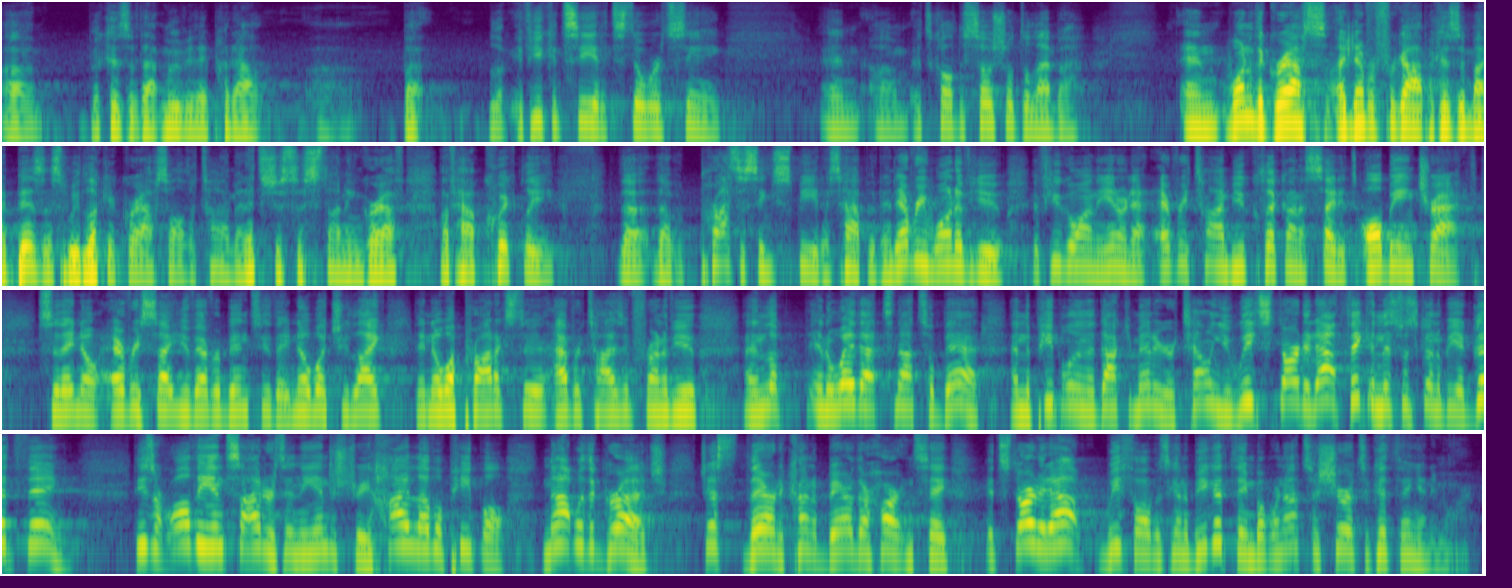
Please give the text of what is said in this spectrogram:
um, because of that movie they put out. Uh, but look, if you can see it, it's still worth seeing and um, it's called The Social Dilemma. And one of the graphs I never forgot because in my business we look at graphs all the time and it's just a stunning graph of how quickly the, the processing speed has happened. And every one of you, if you go on the internet, every time you click on a site, it's all being tracked. So they know every site you've ever been to, they know what you like, they know what products to advertise in front of you. And look, in a way that's not so bad. And the people in the documentary are telling you, we started out thinking this was gonna be a good thing. These are all the insiders in the industry, high level people, not with a grudge, just there to kind of bare their heart and say, it started out, we thought it was going to be a good thing, but we're not so sure it's a good thing anymore.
